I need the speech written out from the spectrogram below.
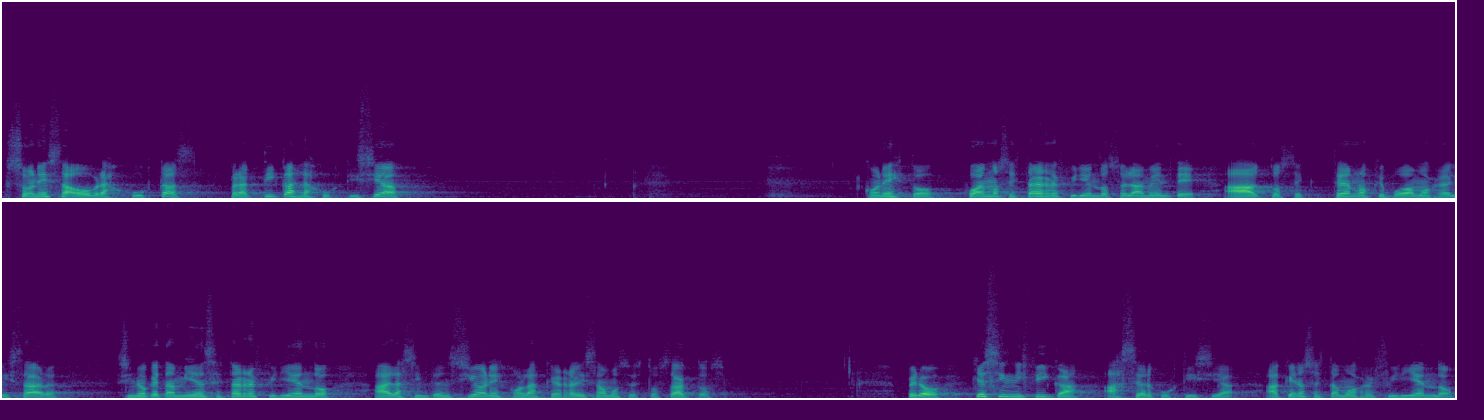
¿Son esas obras justas? ¿Practicas la justicia? Con esto, Juan no se está refiriendo solamente a actos externos que podamos realizar, sino que también se está refiriendo a las intenciones con las que realizamos estos actos. Pero, ¿qué significa hacer justicia? ¿A qué nos estamos refiriendo?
